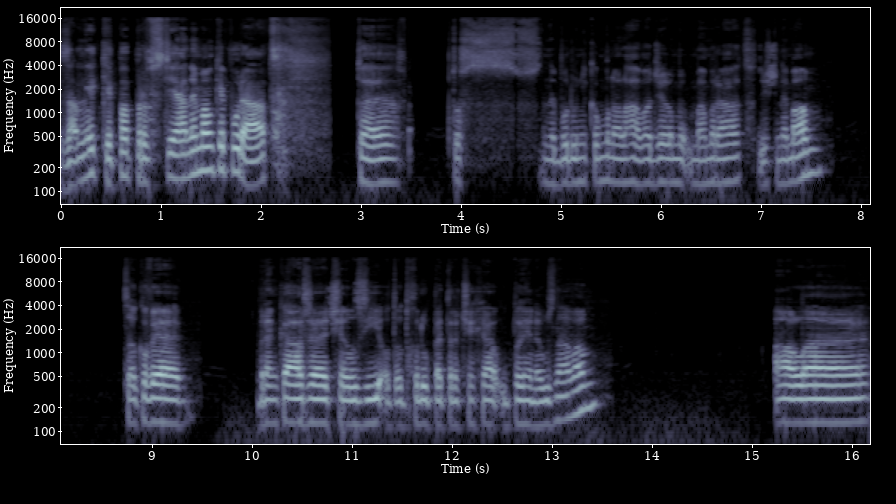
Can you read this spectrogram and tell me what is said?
za mě Kepa prostě, já nemám Kepu rád. To je, to s, nebudu nikomu nalhávat, že ho mám rád, když nemám. Celkově brankáře Chelsea od odchodu Petra Čecha úplně neuznávám. Ale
